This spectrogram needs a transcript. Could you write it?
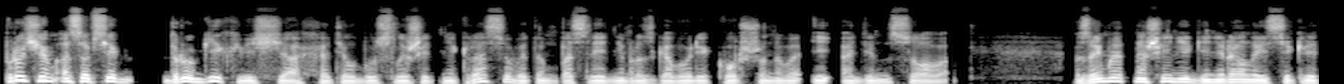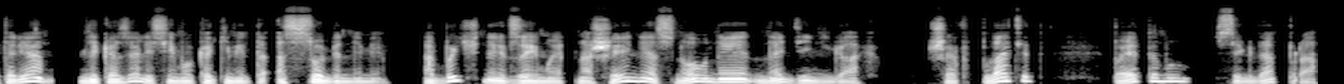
Впрочем, о совсем других вещах хотел бы услышать Некрасов в этом последнем разговоре Коршунова и Одинцова. Взаимоотношения генерала и секретаря не казались ему какими-то особенными. Обычные взаимоотношения, основанные на деньгах. Шеф платит, поэтому всегда прав.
